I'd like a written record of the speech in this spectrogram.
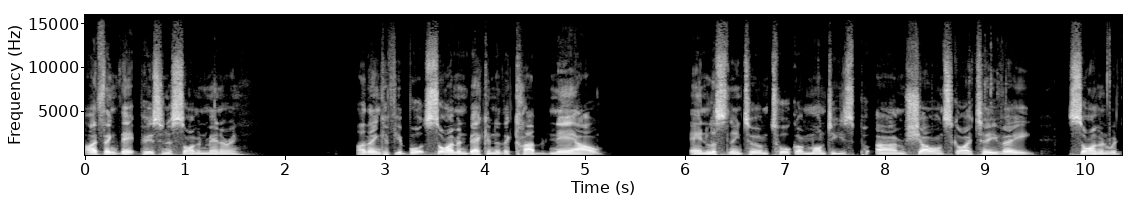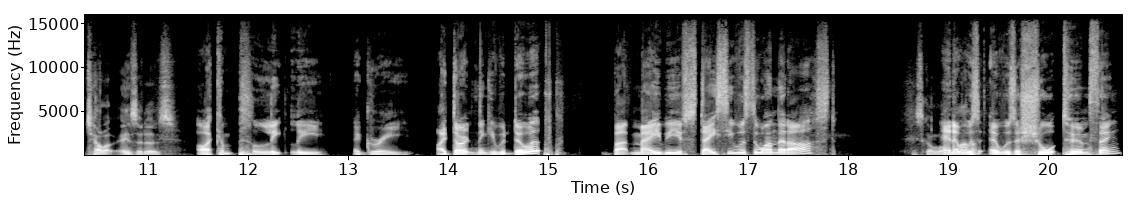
I think that person is Simon Mannering. I think if you brought Simon back into the club now, and listening to him talk on Monty's um, show on Sky TV, Simon would tell it as it is. I completely agree. I don't think he would do it, but maybe if Stacey was the one that asked, He's got a lot and it was it was a short term thing.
